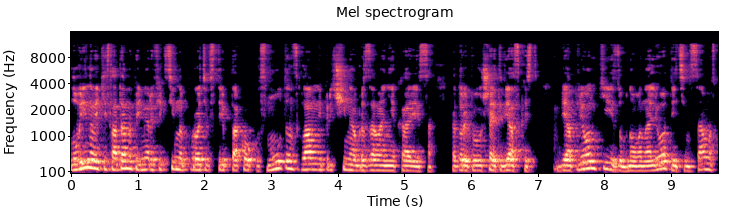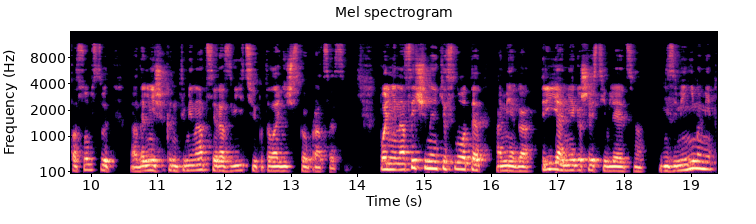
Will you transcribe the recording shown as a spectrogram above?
Лауриновая кислота, например, эффективна против стрептококкус мутанс, главной причиной образования кариеса, который повышает вязкость биопленки, зубного налета и тем самым способствует а, дальнейшей контаминации, развитию патологического процесса. Полиненасыщенные кислоты омега-3, омега-6 являются незаменимыми.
